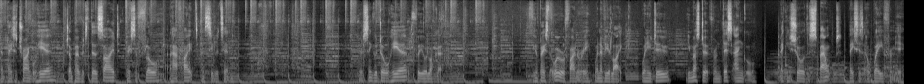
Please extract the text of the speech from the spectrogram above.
Then place a triangle here, jump over to the other side, place a floor at half height and seal it in. Put a single door here for your locker. You can place the oil refinery whenever you like. When you do, you must do it from this angle, making sure the spout faces away from you,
